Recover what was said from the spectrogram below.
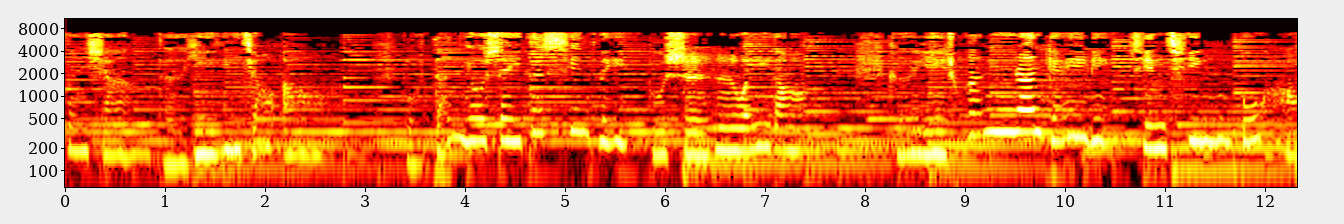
分享的一骄傲，不担忧谁的心里不是味道。可以传染给你心情不好，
